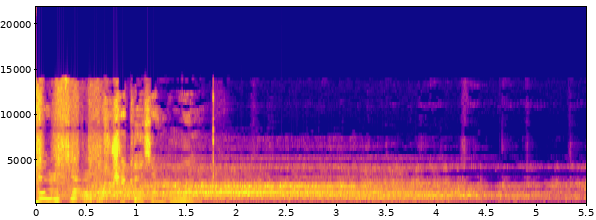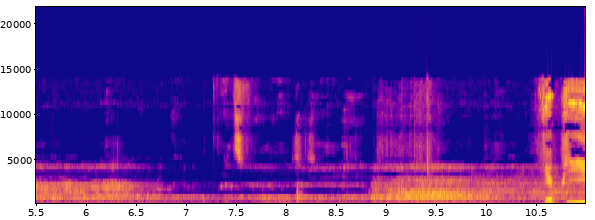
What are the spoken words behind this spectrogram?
Lol, das ist einfach das Chica-Symbol. Jetzt freuen sich alle. Yippie.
